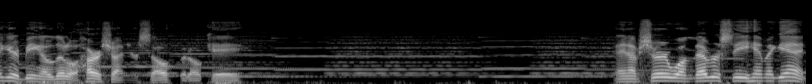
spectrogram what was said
Think you're being a little harsh on yourself, but okay. And I'm sure we'll never see him again.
